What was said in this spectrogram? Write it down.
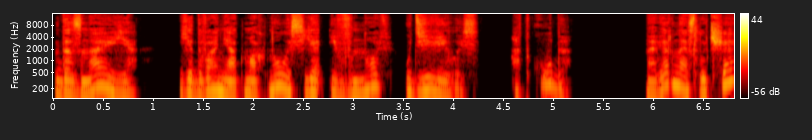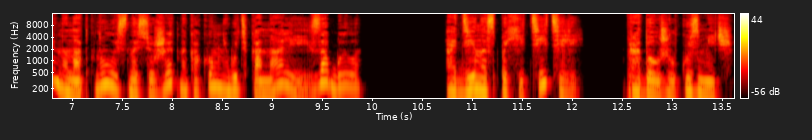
Да знаю я, Едва не отмахнулась я и вновь удивилась. Откуда? Наверное, случайно наткнулась на сюжет на каком-нибудь канале и забыла. Один из похитителей, продолжил Кузьмич,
